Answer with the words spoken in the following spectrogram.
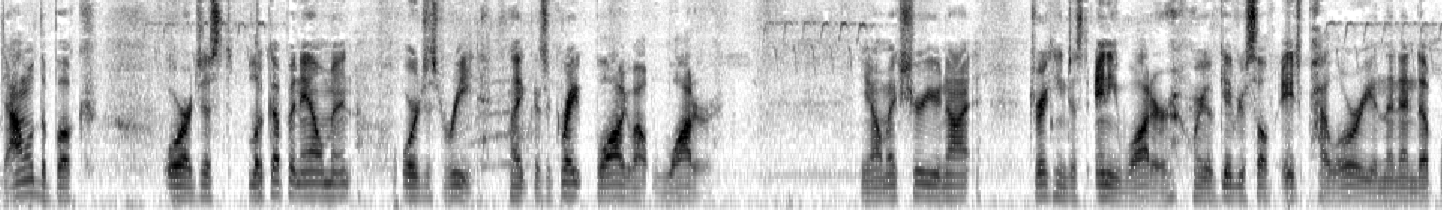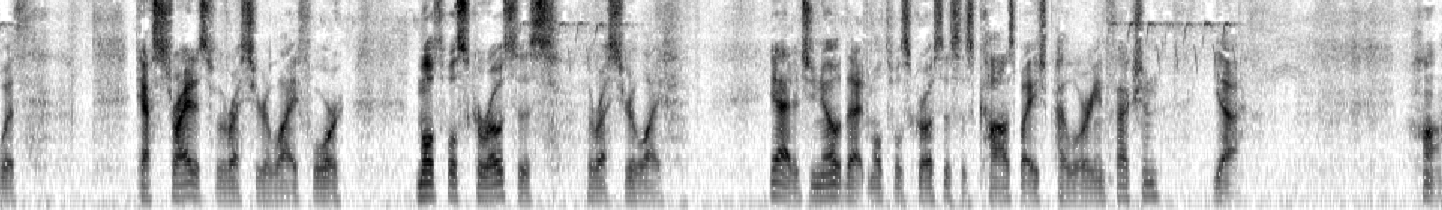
download the book, or just look up an ailment, or just read. Like, there's a great blog about water. You know, make sure you're not drinking just any water, or you'll give yourself H. pylori and then end up with gastritis for the rest of your life, or multiple sclerosis the rest of your life. Yeah, did you know that multiple sclerosis is caused by H. pylori infection? Yeah, Huh.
